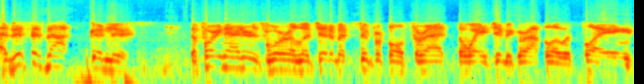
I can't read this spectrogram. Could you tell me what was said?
Uh, this is not good news. The 49ers were a legitimate Super Bowl threat the way Jimmy Garoppolo was playing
